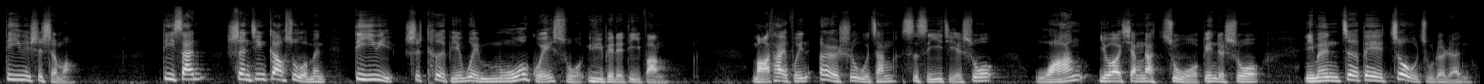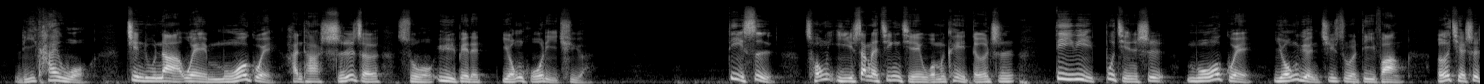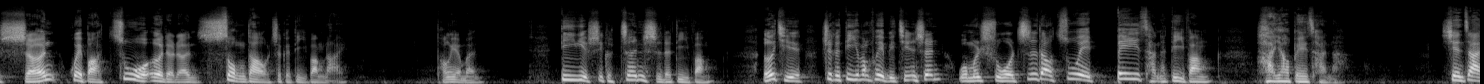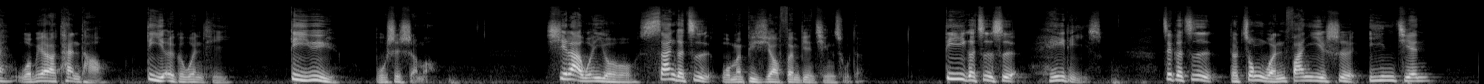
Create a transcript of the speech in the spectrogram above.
地狱是什么？第三，圣经告诉我们，地狱是特别为魔鬼所预备的地方。马太福音二十五章四十一节说：“王又要向那左边的说：你们这被咒诅的人，离开我，进入那为魔鬼和他使者所预备的永火里去啊！”第四，从以上的经节，我们可以得知，地狱不仅是魔鬼永远居住的地方。而且是神会把作恶的人送到这个地方来，朋友们，地狱是个真实的地方，而且这个地方会比今生我们所知道最悲惨的地方还要悲惨呐。现在我们要来探讨第二个问题：地狱不是什么？希腊文有三个字，我们必须要分辨清楚的。第一个字是 Hades，这个字的中文翻译是阴间。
